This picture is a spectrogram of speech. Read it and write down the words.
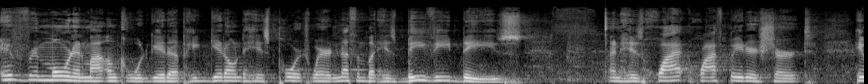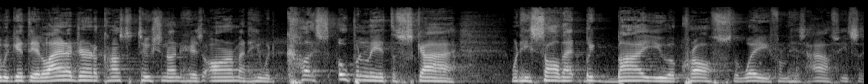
Every morning, my uncle would get up. He'd get onto his porch wearing nothing but his BVDs and his white wife beater shirt he would get the Atlanta Journal Constitution under his arm and he would cuss openly at the sky when he saw that big bayou across the way from his house. He'd say,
